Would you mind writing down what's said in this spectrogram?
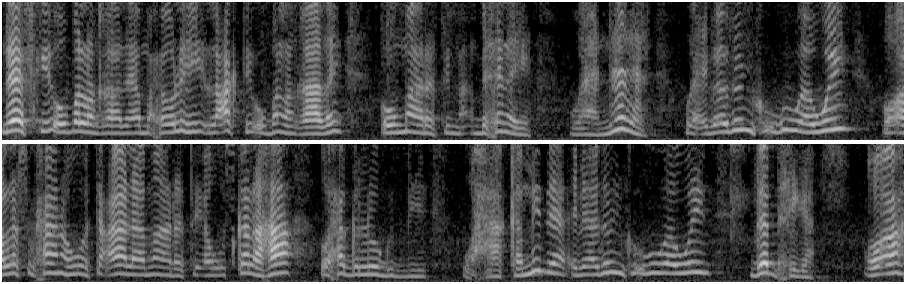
neefkii uu ballan qaaday ama xoolihii lacagtii uu ballan qaaday uu maaragtay bixinaya. Waa nadar waa cibaadooyinka ugu waaweyn oo alla subxaanahu watacaala maaragtay uu iska lahaa oo xagga loo gudbiyey waxaa ka mid ah cibaadooyinka ugu waaweyn dabxiga oo ah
